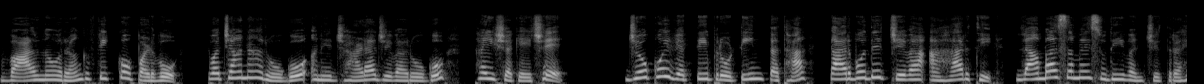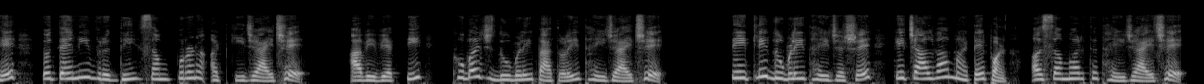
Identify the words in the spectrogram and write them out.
વાળનો રંગ ફિક્કો પડવો, ત્વચાના રોગો અને ઝાડા જેવા રોગો થઈ શકે છે. જો કોઈ વ્યક્તિ પ્રોટીન તથા કાર્બોદિત જેવા આહારથી લાંબા સમય સુધી વંચિત રહે, તો તેની વૃદ્ધિ સંપૂર્ણ અટકી જાય છે. આવી વ્યક્તિ ખૂબ જ દુબળી પાતળી થઈ જાય છે. તેટલી દુબળી થઈ જશે કે ચાલવા માટે પણ અસમર્થ થઈ જાય છે.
